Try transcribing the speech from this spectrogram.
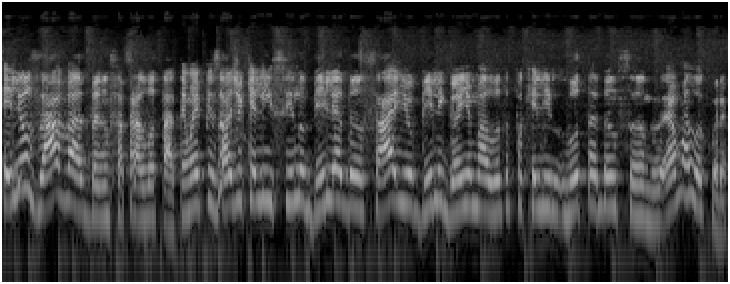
Ele usava a dança pra lutar. Tem um episódio que ele ensina o Billy a dançar e o Billy ganha uma luta porque ele luta dançando. É uma loucura.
